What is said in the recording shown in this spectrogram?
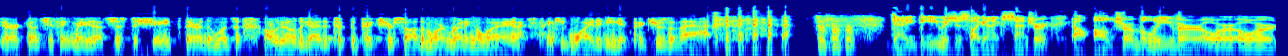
"Eric, don't you think maybe that's just a shape there in the woods?" Oh no, the guy that took the picture saw them running away. And I was thinking, why didn't he get pictures of that? Now, do you think he was just like an eccentric uh, ultra believer, or or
